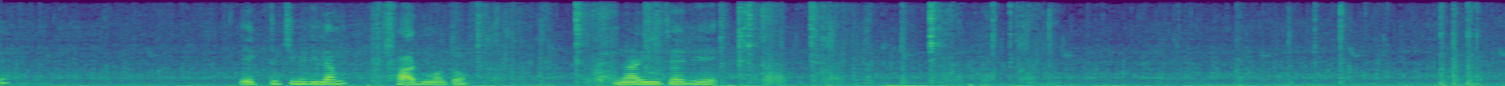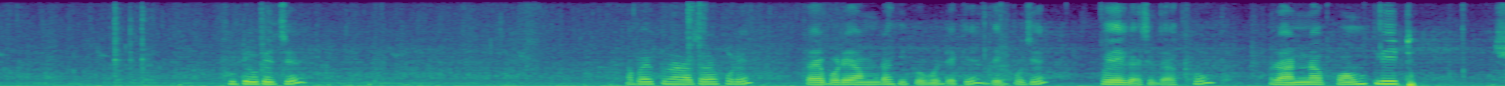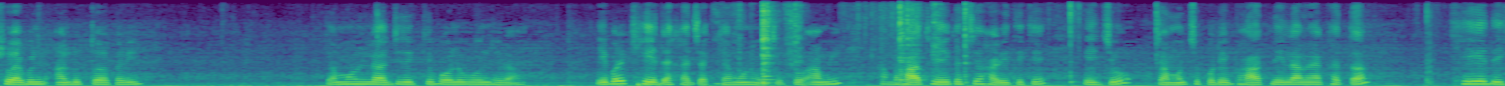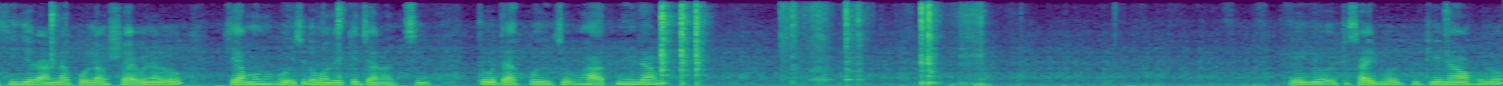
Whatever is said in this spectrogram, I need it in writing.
একটু চিনি দিলাম, স্বাদ মতো। নাড়িয়ে চাড়িয়ে ফুটে উঠেছে। আবার একটু নাড়াচাড়া করে তারপরে আমরা কি করব ডেকে দেখব যে হয়ে গেছে। দেখো, রান্না কমপ্লিট সয়াবিন, আলুর তরকারি। কেমন লাগছে দেখতে বলো বন্ধুরা। এবার খেয়ে দেখা যাক কেমন হয়েছে। তো আমি ভাত হয়ে গেছে হাঁড়ি থেকে। এই যে চামচ করে ভাত নিলাম এক হাতা। খেয়ে দেখি যে রান্না করলাম সয়াবিন আলু কেমন হয়েছে তোমাদেরকে জানাচ্ছি। তো দেখো, এই যে ভাত নিলাম। এই যে একটু সাইডভাবে গুটিয়ে নেওয়া হলো।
